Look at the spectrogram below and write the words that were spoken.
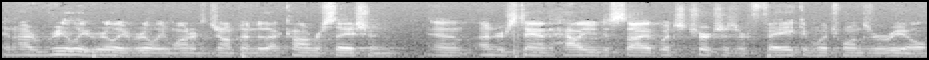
and I really, really, really wanted to jump into that conversation and understand how you decide which churches are fake and which ones are real.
